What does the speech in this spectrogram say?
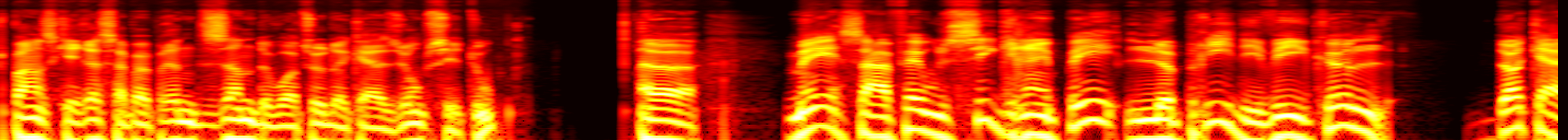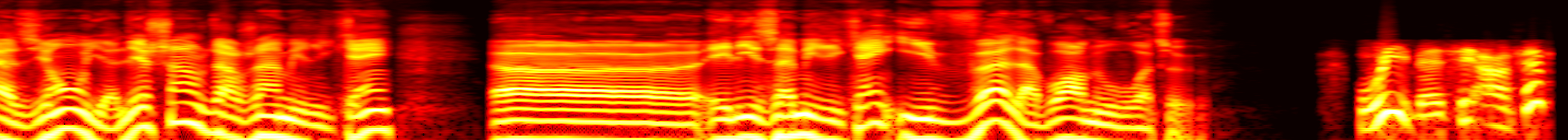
Je pense qu'il reste à peu près une dizaine de voitures d'occasion, puis c'est tout. Euh, mais ça a fait aussi grimper le prix des véhicules d'occasion. Il y a l'échange d'argent américain. Euh, et les Américains, ils veulent avoir nos voitures. Oui, ben c'est en fait,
